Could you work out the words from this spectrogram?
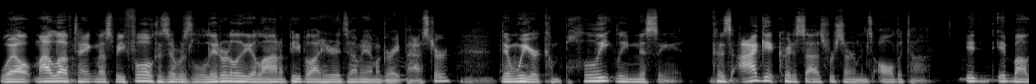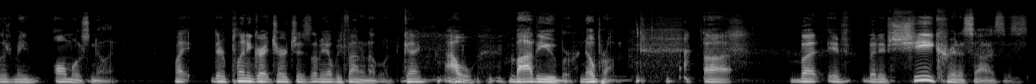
well, my love tank must be full because there was literally a line of people out here to tell me I'm a great mm-hmm. pastor, mm-hmm. then we are completely missing it. Because I get criticized for sermons all the time. It it bothers me almost none. Like there are plenty of great churches. Let me help you find another one. Okay, I will buy the Uber, no problem. Uh, but if but if she criticizes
